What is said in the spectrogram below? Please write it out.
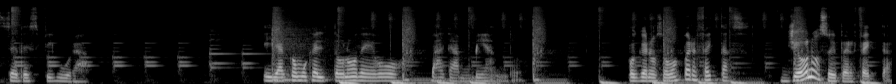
se desfigura y ya como que el tono de voz va cambiando. Porque no somos perfectas. Yo no soy perfecta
